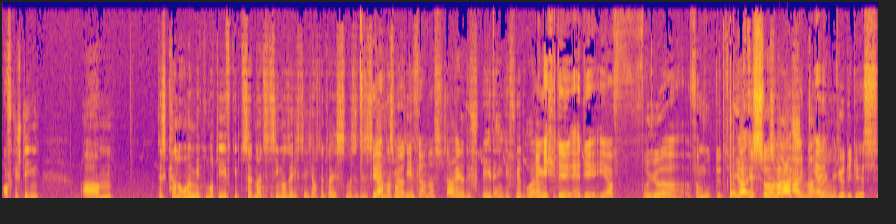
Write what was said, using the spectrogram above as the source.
aufgestiegen. Ähm, das Kanonenmotiv gibt es seit 1967 auf den Dressen, also dieses Ja, Gunners-Motiv. ja, die Gunners. Ist auch relativ spät eingeführt worden. Eigentlich hätte, hätte ich eher früher vermutet. Ja, ist- so ist ein überraschend, ne, eigentlich. altehrwürdiges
